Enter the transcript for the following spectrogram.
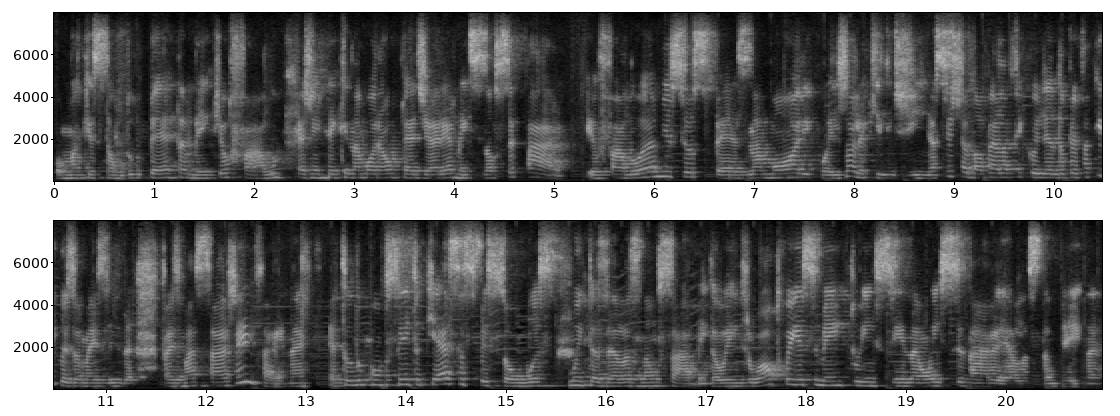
Uma questão do pé também que eu falo, que a gente tem que namorar o pé diariamente, senão se separa. Eu falo, ame os seus pés, namore com eles. Olha que lindinho. Assiste a novela, fica olhando o pé, fala, que coisa mais linda. Faz massagem e vai, né? É todo um conceito que essas pessoas, muitas delas não sabem. Então, entre o autoconhecimento e ensina ou ensinar elas também, né?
